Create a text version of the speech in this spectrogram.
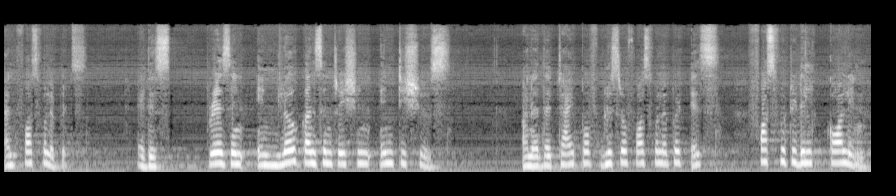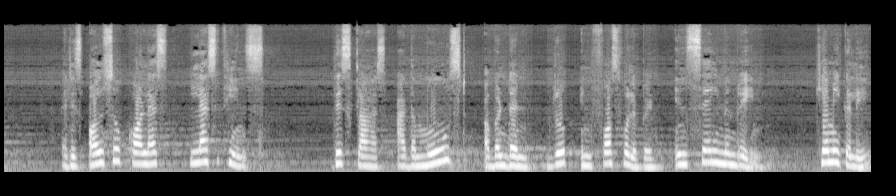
and phospholipids. It is present in low concentration in tissues. Another type of glycerophospholipid is phosphatidylcholine. It is also called as lecithins. This class are the most abundant group in phospholipid in cell membrane. Chemically,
